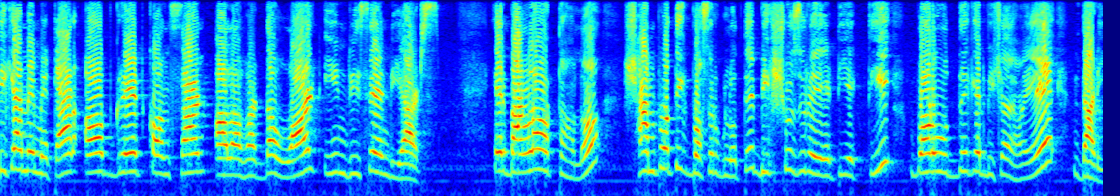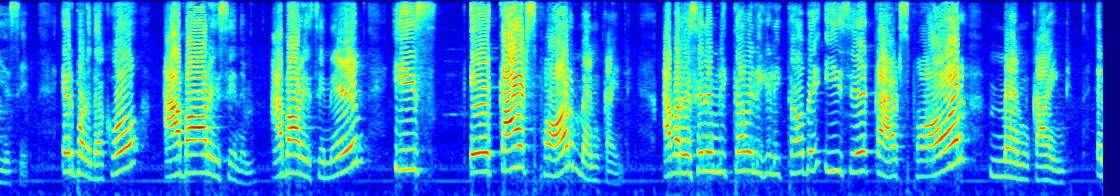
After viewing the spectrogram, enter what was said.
become a matter of great concern all over the world in recent years এর বাংলা অর্থ হলো সাম্প্রতিক বছরগুলোতে বিশ্বজুড়ে এটি একটি বড় উদ্বেগের বিষয় হয়ে দাঁড়িয়েছে। এরপরে দেখো, আবার এসএনএম আবার S N M is a curse for mankind আবার এস এন এম লিখতে হবে, লিখে লিখতে হবে is a curse for mankind এর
